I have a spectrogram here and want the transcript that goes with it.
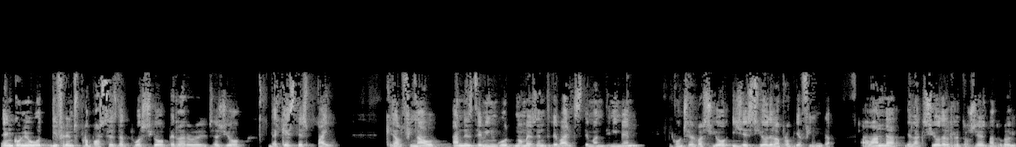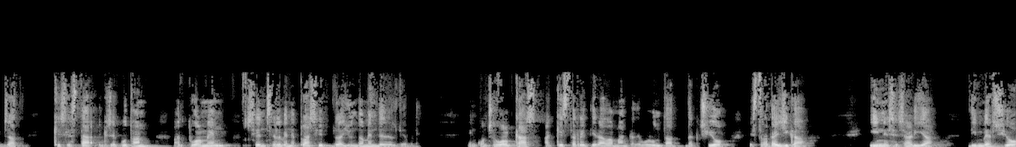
Hem conegut diferents propostes d'actuació per la realització d'aquest espai, que al final han esdevingut només en treballs de manteniment conservació i gestió de la pròpia finca, a banda de l'acció del retrocés naturalitzat que s'està executant actualment sense el beneplàcit de l'Ajuntament de Deltebre. En qualsevol cas, aquesta retirada manca de voluntat d'acció estratègica i necessària d'inversió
